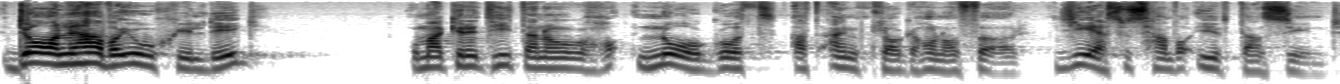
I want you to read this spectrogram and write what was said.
Daniel han var oskyldig. Och man kunde inte hitta något att anklaga honom för. Jesus han var utan synd.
